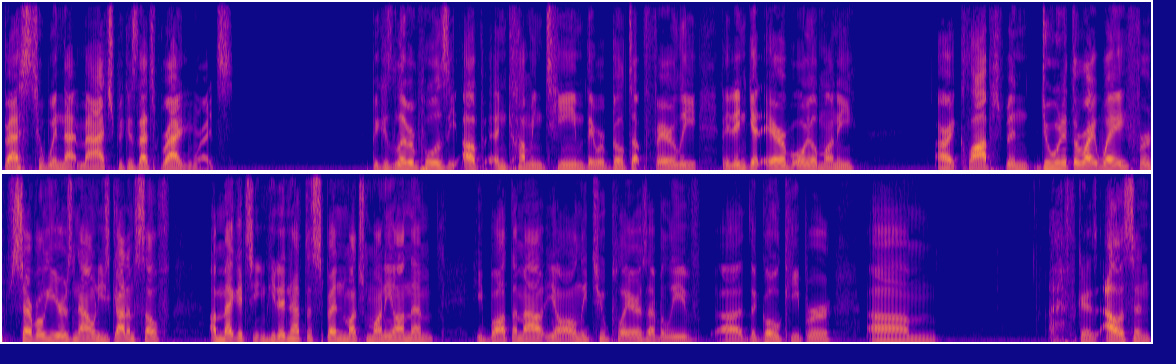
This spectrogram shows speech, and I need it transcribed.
best to win that match because that's bragging rights because Liverpool is the up and coming team. They were built up fairly. They didn't get Arab oil money. All right, Klopp's been doing it the right way for several years now, and he's got himself a mega team. He didn't have to spend much money on them. He bought them out. You know, only two players, I believe. Uh, the goalkeeper, um, I forget his Alisson.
